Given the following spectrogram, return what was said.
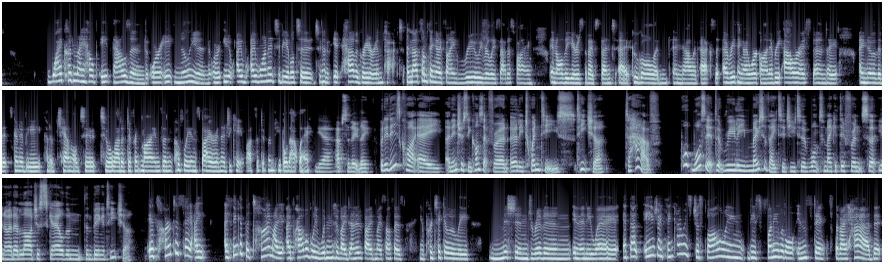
why couldn't I help 8,000 or 8 million? Or, you know, I, I wanted to be able to, to kind of it, have a greater impact. And that's something I find really, really satisfying in all the years that I've spent at Google and, and now at X, that everything I work on, every hour I spend, I, I know that it's going to be kind of channeled to to a lot of different minds and hopefully inspire and educate lots of different people that way. Yeah, absolutely. But it is quite a an interesting concept for an early 20s teacher to have what was it that really motivated you to want to make a difference at, you know, at a larger scale than, than being a teacher? It's hard to say. I, I think at the time I, I probably wouldn't have identified myself as you know, particularly mission driven in any way. At that age, I think I was just following these funny little instincts that I had that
